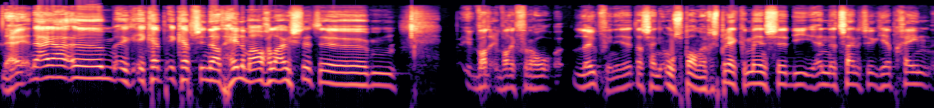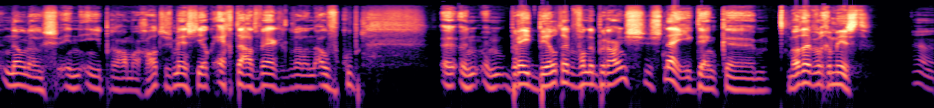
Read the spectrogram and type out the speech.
Nee, nou ja, ehm, ik, ik, heb, ik heb ze inderdaad helemaal geluisterd. Ehm, wat, wat ik vooral leuk vind, hè, dat zijn die ontspannen gesprekken. Mensen die, en dat zijn natuurlijk, je hebt geen nono's in, in je programma gehad. Dus mensen die ook echt daadwerkelijk wel een overkoep, eh, een, een breed beeld hebben van de branche. Dus nee, ik denk, ehm, Wat hebben we gemist? Ja.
